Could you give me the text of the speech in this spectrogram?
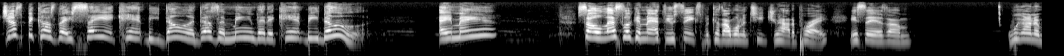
Just because they say it can't be done doesn't mean that it can't be done. Amen? So let's look at Matthew 6 because I want to teach you how to pray. It says, um, we're gonna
